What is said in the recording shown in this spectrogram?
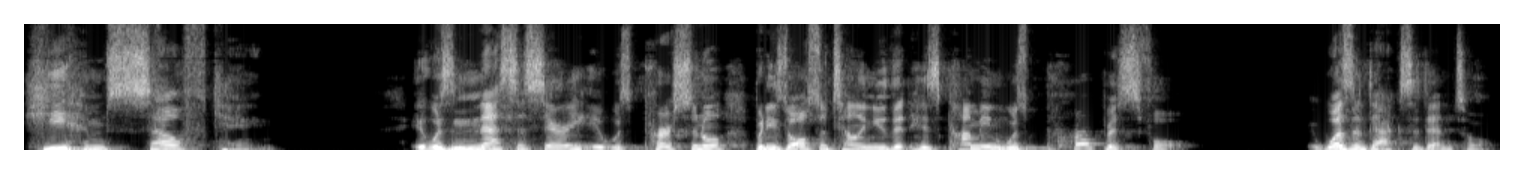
He himself came. It was necessary. It was personal, but he's also telling you that his coming was purposeful. It wasn't accidental.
